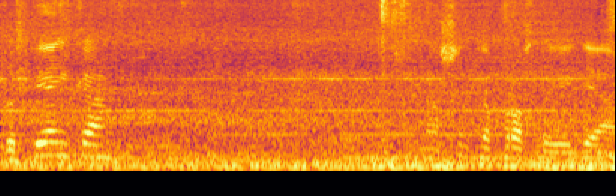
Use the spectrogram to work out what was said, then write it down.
Ступенька. Машинка просто ідеальна.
